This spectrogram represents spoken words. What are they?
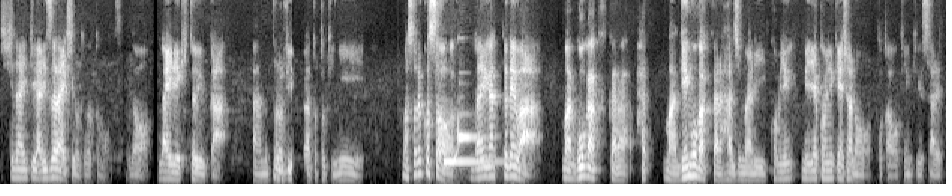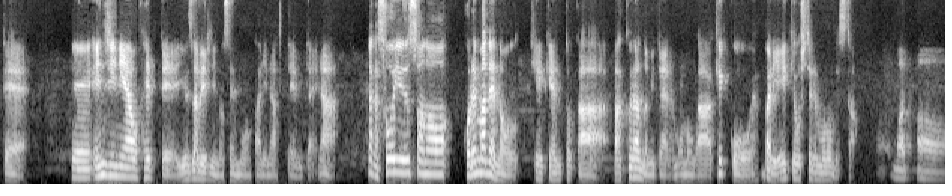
しないとやりづらい仕事だと思うんですけど来歴というかあのプロフィールがあった時に、まあ、それこそ大学ではまあ、語学からまあ、言語学から始まりコミュメディアコミュニケーションのとかを研究されてで、エンジニアを経てユーザビリティの専門家になってみたいな、なんかそういうその、これまでの経験とかバックグラウンドみたいなものが結構やっぱり影響しているものですか、まあ、あ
